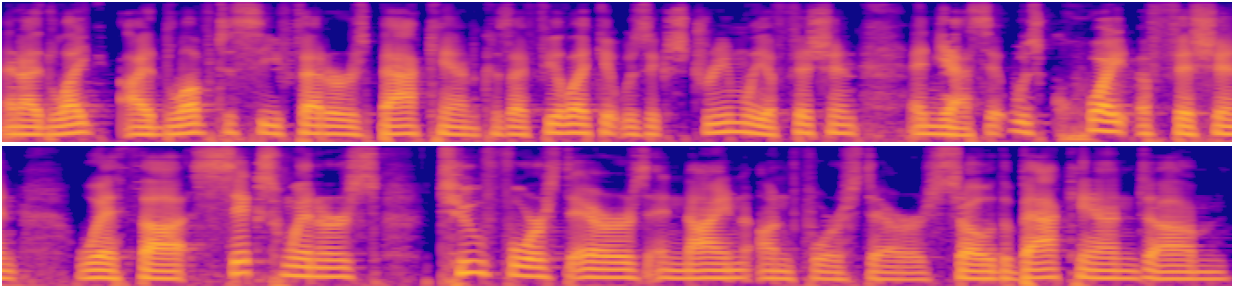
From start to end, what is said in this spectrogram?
and I'd like I'd love to see Federer's backhand because I feel like it was extremely efficient, and yes, it was quite efficient with uh, six winners, two forced errors, and nine unforced errors. So the backhand. Um,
